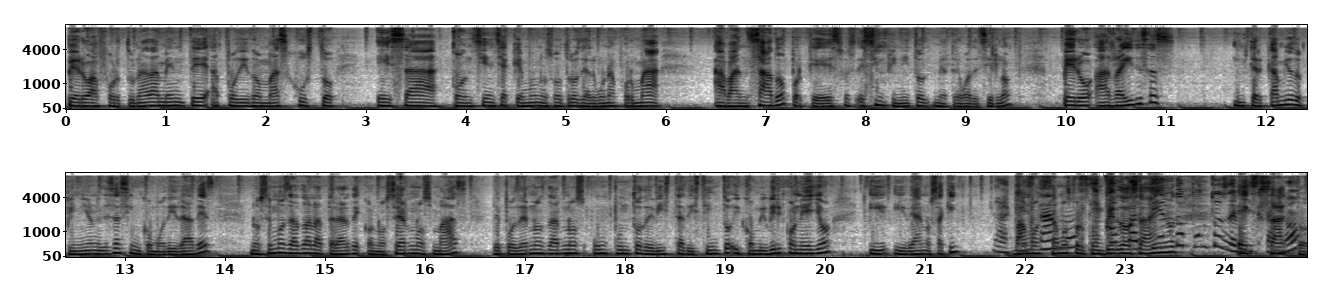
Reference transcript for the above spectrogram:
pero afortunadamente ha podido más justo esa conciencia que hemos nosotros de alguna forma avanzado, porque eso es, infinito, me atrevo a decirlo, pero a raíz de esos intercambio de opiniones, de esas incomodidades, nos hemos dado a la tarea de conocernos más, de podernos darnos un punto de vista distinto y convivir con ello y, y véanos aquí. Vamos, estamos, por cumplir dos años. puntos de vista, Exacto,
